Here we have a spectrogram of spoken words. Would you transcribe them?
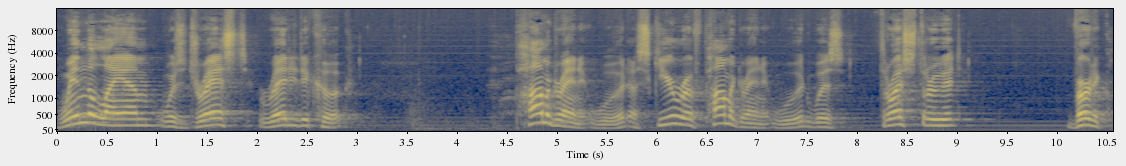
when the lamb was dressed, ready to cook, pomegranate wood, a skewer of pomegranate wood, was thrust through it vertically.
